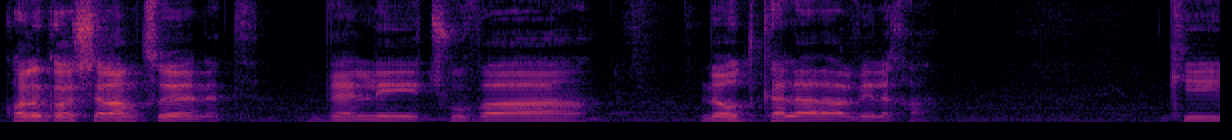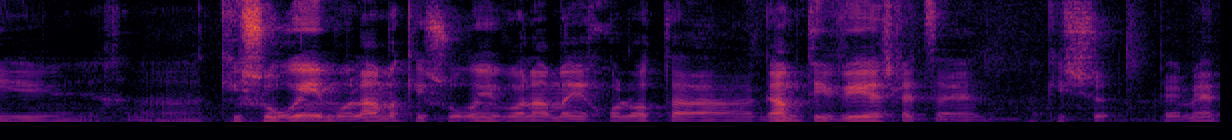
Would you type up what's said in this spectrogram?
קודם כל, שאלה מצוינת, ואין לי תשובה מאוד קלה להביא לך. כי הכישורים, עולם הכישורים ועולם היכולות, גם טבעי יש לציין, הכיש... באמת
